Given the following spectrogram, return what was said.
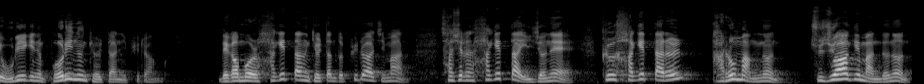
우리에게는 버리는 결단이 필요한 거죠. 내가 뭘 하겠다는 결단도 필요하지만 사실은 하겠다 이전에 그 하겠다를 가로막는 주저하게 만드는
